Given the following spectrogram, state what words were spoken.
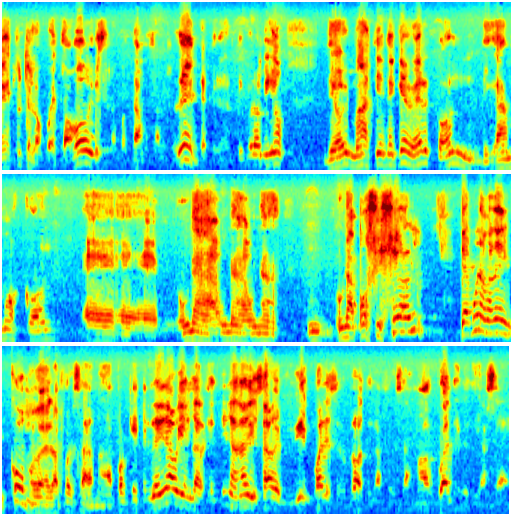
esto te lo cuento a vos y se lo contamos a los estudiantes, pero el artículo mío de hoy más tiene que ver con, digamos, con eh, una, una, una, una posición de alguna manera incómoda de la Fuerza Armada, porque en realidad hoy en la Argentina nadie sabe muy bien cuál es el rol de la Fuerza Armada, cuál debería ser.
